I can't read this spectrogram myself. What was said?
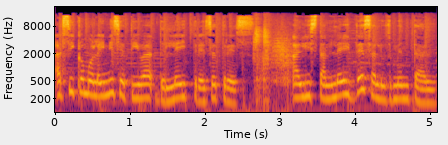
así como la iniciativa de Ley 133 alistan ley de salud mental.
